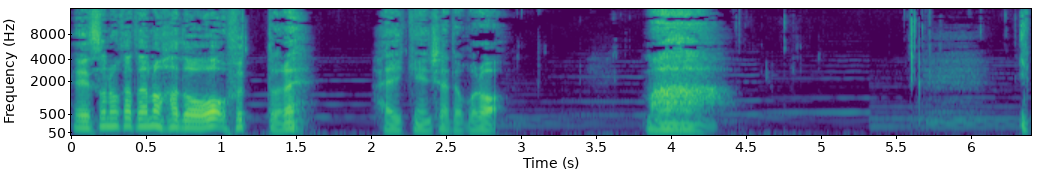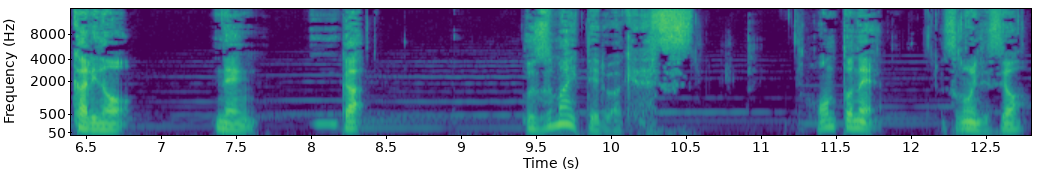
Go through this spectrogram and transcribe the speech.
えー、その方の波動をふっとね、拝見したところ、まあ、怒りの念が渦巻いているわけです。ほんとね、すごいんですよ。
